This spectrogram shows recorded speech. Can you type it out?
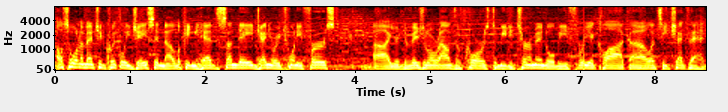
Also, want to mention quickly, Jason, uh, looking ahead, Sunday, January 21st, uh, your divisional rounds, of course, to be determined will be 3 o'clock. Uh, let's see, check that.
